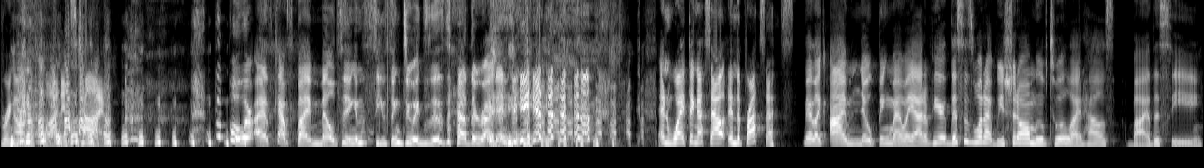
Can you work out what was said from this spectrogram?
Bring on the flood. It's time. The polar ice caps by melting and ceasing to exist had the right idea. and wiping us out in the process. They're like, I'm noping my way out of here. This is what I, we should all move to a lighthouse by the sea.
